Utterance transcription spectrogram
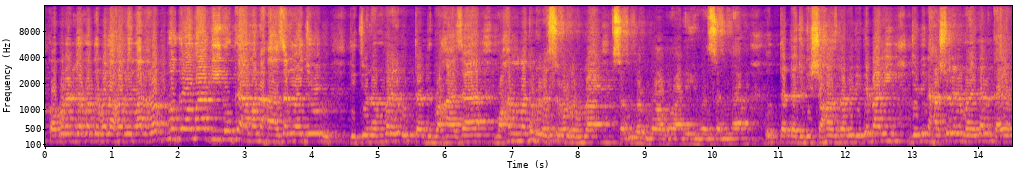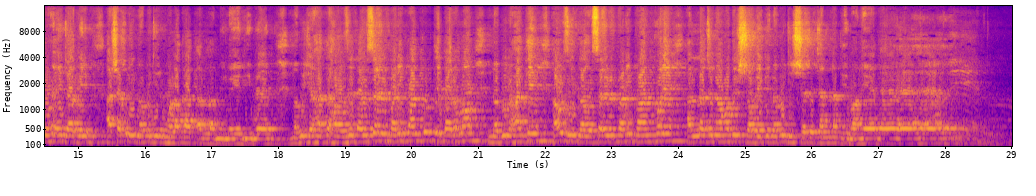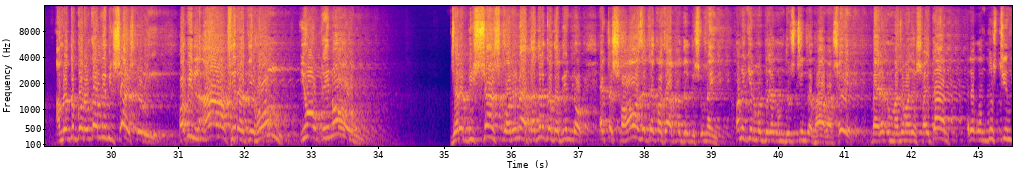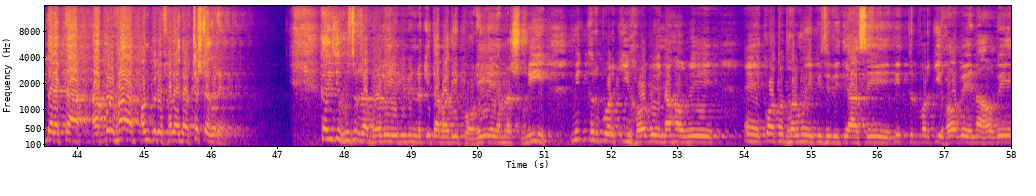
কবরের জগতে বলা হবে, মার রব্বুকা মা দিনুকা মান হাজার রাজুল। তৃতীয় নম্বরের উত্তর দিব, হাজা মোহাম্মদুর রাসূলুল্লাহ সাল্লাল্লাহু আলাইহি ওয়াসাল্লাম। উত্তরটা যদি সহজভাবে দিতে পারি, যেদিন হাসরের ময়দান কায়েম হয়ে যাবে। আশা করি নবীজির মোলাকাত আল্লাহ মিলিয়ে দিবেন। নবীজির হাতে হাউজে কাউসারের পানি পান করতে পারব। নবীর হাতে হাউজে কাউসারের পানি পান করে আল্লাহ যেন আমাদের সবাইকে নবীজির সাথে জান্নাতি বানিয়ে দেয়। আমরা তো পরকালকে বিশ্বাস করি। অবিল আখিরাতি হুম ইউকিনুন। যারা বিশ্বাস করে না, তাদের কথা ভিন্ন। একটা সহজ একটা কথা আপনাদেরকে শোনাই। অনেকের মধ্যে এরকম দুশ্চিন্তা ভাব আসে বা এরকম মাঝে মাঝে শয়তান এরকম দুশ্চিন্তার একটা প্রভাব অন্তরে ফেলে দেওয়ার চেষ্টা করে। যে হুজুররা বলে, বিভিন্ন কিতাবাদি পড়ে, আমরা শুনি, মৃত্যুর পর কি হবে, না হবে কত ধর্ম এই পৃথিবীতে আছে, মৃত্যুর পর কি হবে, না হবে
